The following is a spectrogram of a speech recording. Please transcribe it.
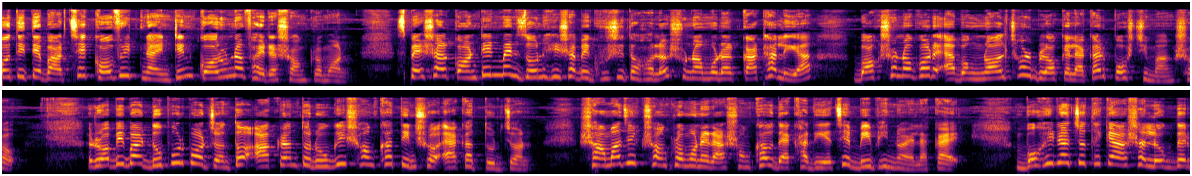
গতিতে বাড়ছে কোভিড নাইন্টিন করোনা ভাইরাস সংক্রমণ। স্পেশাল কন্টেনমেন্ট জোন হিসাবে ঘোষিত হল সোনামুড়ার কাঠালিয়া, বক্সনগর এবং নলছড় ব্লক এলাকার পশ্চিমাংশ। রবিবার দুপুর পর্যন্ত আক্রান্ত রোগীর সংখ্যা তিনশো একাত্তর জন। সামাজিক সংক্রমণের আশঙ্কাও দেখা দিয়েছে বিভিন্ন এলাকায়। বহিরাজ্য থেকে আসা লোকদের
